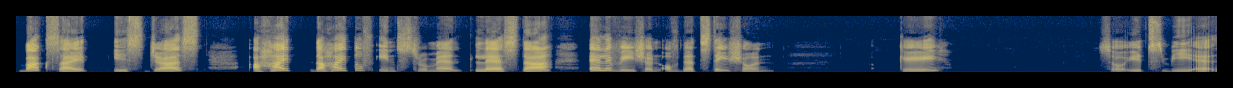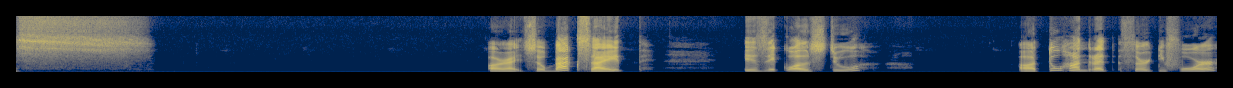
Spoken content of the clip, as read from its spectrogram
Backsight is just a height, the height of instrument less the elevation of that station. Okay. So it's BS. All right. So backsight is equals to uh, 234.3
